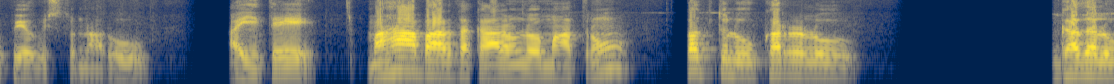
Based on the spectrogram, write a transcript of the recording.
ఉపయోగిస్తున్నారు. అయితే మహాభారత కాలంలో మాత్రం కత్తులు కర్రలు గదలు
